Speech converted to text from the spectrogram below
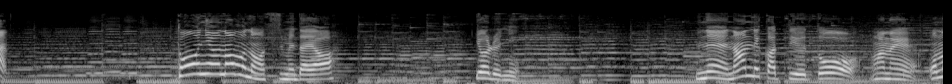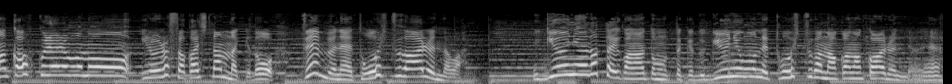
乳。豆乳飲むのおすすめだよ。夜に。ねえなんでかっていうとまあねお腹膨れるものをいろいろ探したんだけど全部ね糖質があるんだわ。牛乳だったらいいかなと思ったけど牛乳もね糖質がなかなかあるんだよね。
